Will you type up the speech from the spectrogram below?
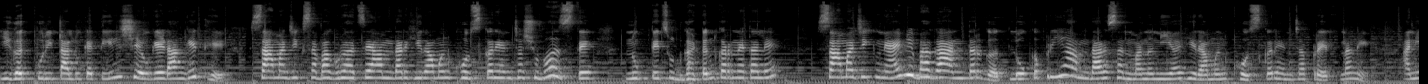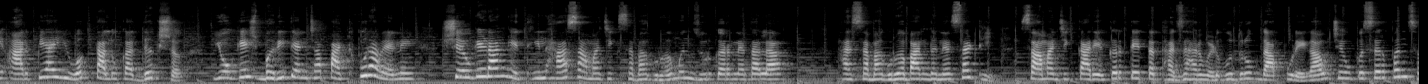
इगतपुरी तालुक्यातील शेवगे डांग येथे सामाजिक सभागृहाचे आमदार हिरामन खोसकर यांच्या शुभ हस्ते नुकतेच उद्घाटन करण्यात आले. सामाजिक न्याय विभागाअंतर्गत लोकप्रिय आमदार सन्माननीय हिरामन खोसकर यांच्या प्रयत्नाने आणि आर पी आय युवक तालुकाध्यक्ष योगेश भरीत यांच्या पाठपुराव्याने शेवगेडांग येथील हा सामाजिक सभागृह मंजूर करण्यात आला. हा सभागृह बांधण्यासाठी सामाजिक कार्यकर्ते तथा झारवड बुद्रुक दापुरे गावचे उपसरपंच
